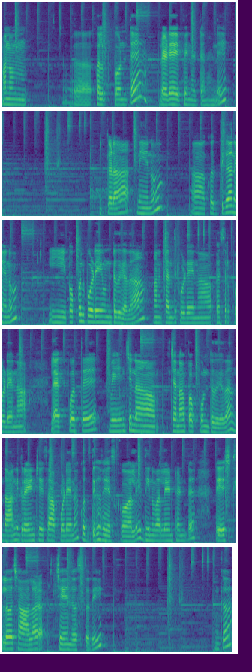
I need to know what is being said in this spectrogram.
మనం కలుపుకుంటే రెడీ అయిపోయినట్టేనండి. ఇక్కడ నేను కొద్దిగా నేను ఈ పప్పుల పొడి ఉంటుంది కదా మన కంది పొడైనా పెసర పొడైనా లేకపోతే వేయించిన శనగపప్పు ఉంటుంది కదా దాన్ని గ్రైండ్ చేసి ఆ పొడైనా కొద్దిగా వేసుకోవాలి. దీనివల్ల ఏంటంటే టేస్ట్లో చాలా చేంజ్ వస్తుంది. ఇంకా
